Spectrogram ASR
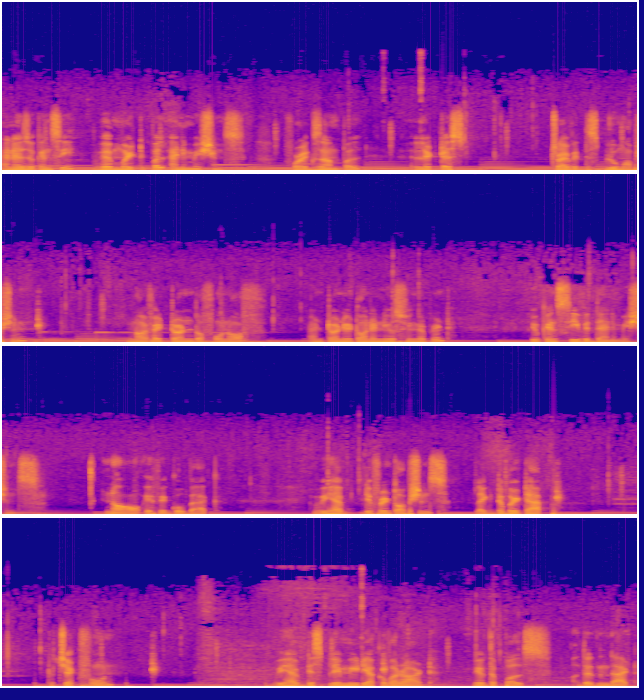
And as you can see we have multiple animations. For example let us try with this bloom option. Now if I turn the phone off and turn it on and use fingerprint you can see with the animations. Now if we go back we have different options like double tap to check phone. We have display media cover art. We have the pulse other than that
